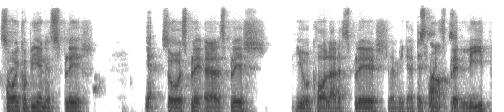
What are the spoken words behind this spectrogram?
So I could be in a split. Yeah. So a split, a split, you would call that a split. Let me get this right. Split leap.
